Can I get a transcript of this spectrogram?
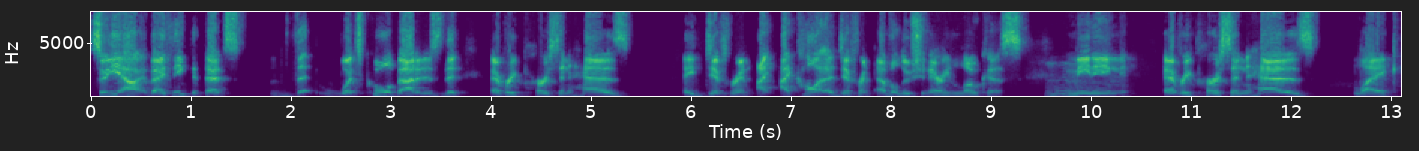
So yeah, I think that that's that what's cool about it is that every person has a different I, I call it a different evolutionary locus, mm. meaning every person has like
